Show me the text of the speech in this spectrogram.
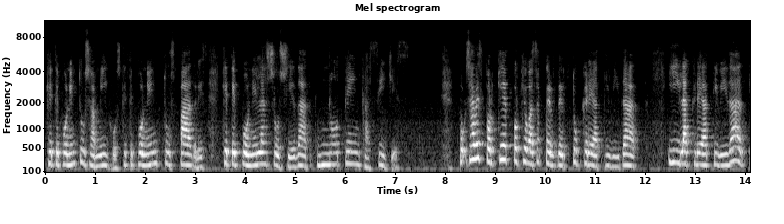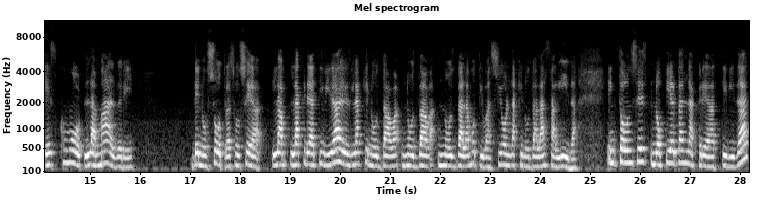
que te ponen tus amigos, que te ponen tus padres, que te pone la sociedad. No te encasilles. ¿Sabes por qué? Porque vas a perder tu creatividad. Y la creatividad es como la madre de nosotras, o sea, la, la, creatividad es la que nos daba, nos daba, nos da la motivación, la que nos da la salida. Entonces, no pierdan la creatividad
